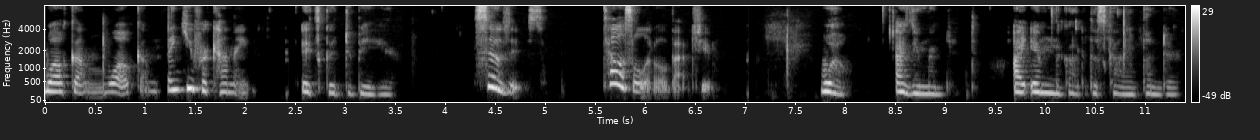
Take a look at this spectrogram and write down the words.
Welcome, welcome. Thank you for coming. It's good to be here. So, Zeus, tell us a little about you. Well, as you mentioned, I am the god of the sky and thunder.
